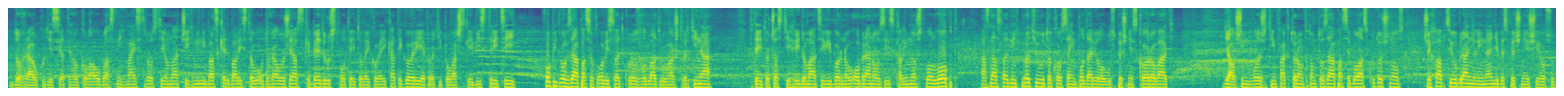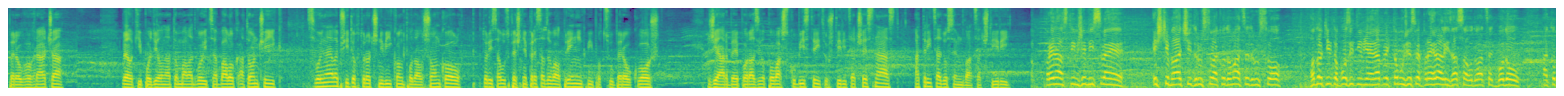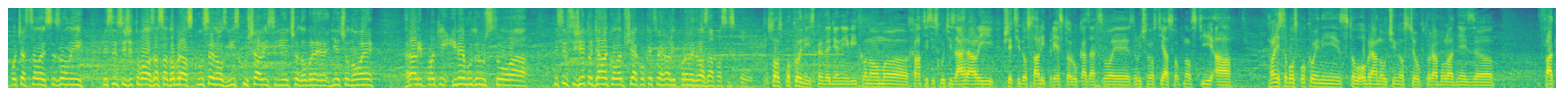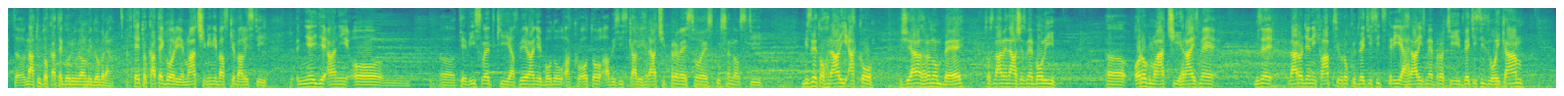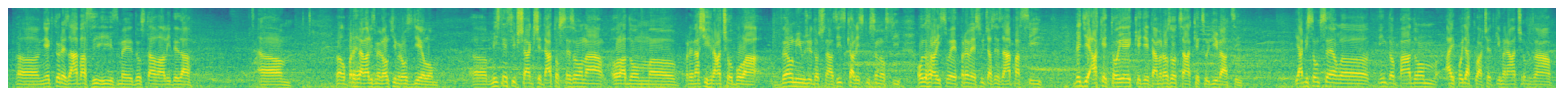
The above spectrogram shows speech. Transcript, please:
Dohrávku 10. kola oblastných majstrovstiev mladších minibasketbalistov odhralo žiarske B tejto vekovej kategórie proti Považskej Bystrici. V obidvoch zápasoch o výsledku rozhodla druhá štvrtina. V tejto časti hry domáci výbornou obranou získali množstvo lôpt a z následných protiútokov sa im podarilo úspešne skórovať. Ďalším dôležitým faktorom v tomto zápase bola skutočnosť, že chlapci ubránili najnebezpečnejšieho superovho hráča. Veľký podiel na tom mala dvojica Balok a Tončík, Svoj najlepší tohtoročný výkon podal Šonkol, ktorý sa úspešne presadzoval prienikmi pod súperov Kôž. Žiar B porazil Považskú Bystricu 40-16 a 38-24. Pre nás tým, že my sme ešte mladšie družstvo ako domáce družstvo, hodnotím to pozitívne aj napriek tomu, že sme prehrali zasa o 20 bodov ako počas celej sezóny. Myslím si, že to bola zasa dobrá skúsenosť, vyskúšali si niečo, dobré, niečo nové, hrali proti inému družstvu a Myslím si, že je to ďaleko lepšie, ako keď sme hrali prvé dva zápasy spolu. Som spokojný s predvedeným výkonom. Chlapci si skuti zahrali, všetci dostali priestor ukázať svoje zručnosti a schopnosti a hlavne som bol spokojný s tou obranou činnosťou, ktorá bola dnes e, fakt na túto kategóriu veľmi dobrá. V tejto kategórie mladší minibasketbalisti nejde ani o e, tie výsledky a zbieranie bodov ako o to, aby získali hráči prvé svoje skúsenosti. My sme to hrali ako Žiara Hronom B, to znamená, že sme boli uh, o rok mladší. Hrali sme, my sme narodení chlapci v roku 2003 a hrali sme proti 2002. Uh, eh, niektoré zápasy sme dostávali teda, uh, prehrávali sme veľkým rozdielom. Myslím si však, že táto sezóna ohľadom pre našich hráčov bola veľmi užitočná. Získali skúsenosti, odohrali svoje prvé súčasné zápasy, vedia, aké to je, keď je tam rozhodca a keď sú diváci. Ja by som chcel e, týmto pádom aj poďakovať všetkým hráčom za,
